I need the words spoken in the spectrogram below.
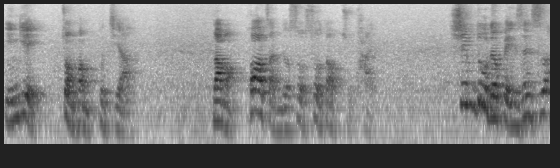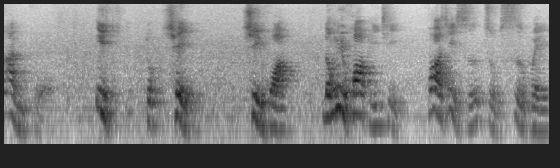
营业状况不佳，那么发展的时候受到阻碍。星度的本身是暗火，易赌气气花，容易发脾气，化忌时主是非，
